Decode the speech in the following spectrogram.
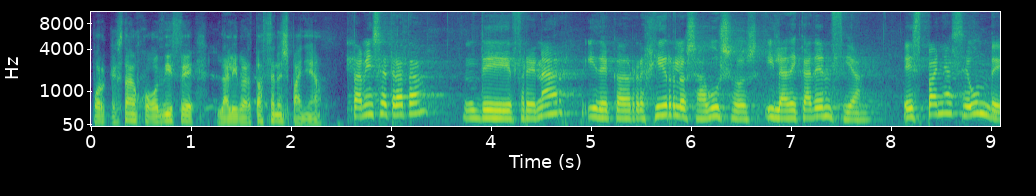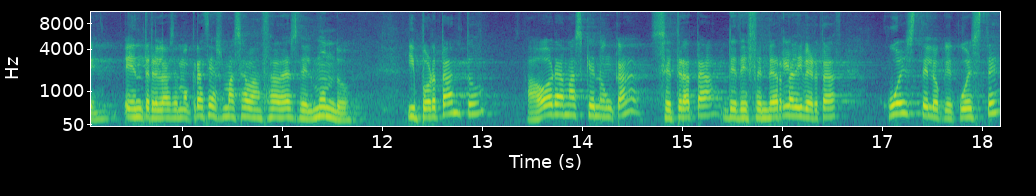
porque está en juego, dice, la libertad en España. También se trata de frenar y de corregir los abusos y la decadencia. España se hunde entre las democracias más avanzadas del mundo y, por tanto, ahora más que nunca se trata de defender la libertad, cueste lo que cueste,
